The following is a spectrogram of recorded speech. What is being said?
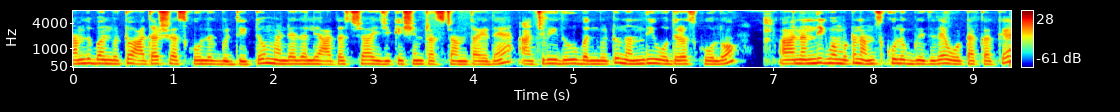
ನಮ್ಮದು ಬಂದ್ಬಿಟ್ಟು ಆದರ್ಶ ಸ್ಕೂಲಿಗೆ ಬಿದ್ದಿತ್ತು ಮಂಡ್ಯದಲ್ಲಿ ಆದರ್ಶ ಎಜುಕೇಷನ್ ಟ್ರಸ್ಟ್ ಅಂತ ಇದೆ. ಆ್ಯಕ್ಚುಲಿ ಇದು ಬಂದ್ಬಿಟ್ಟು ನಂದಿ ಓದಿರೋ ಸ್ಕೂಲು ನಂದಿಗೆ ಬಂದ್ಬಿಟ್ಟು ನನ್ನ ಸ್ಕೂಲಿಗೆ ಬಿದ್ದಿದೆ ಓಟ್ ಹಾಕೋಕ್ಕೆ.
